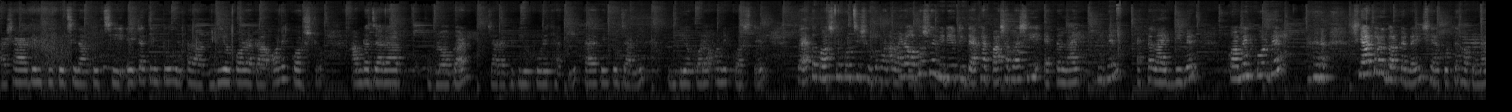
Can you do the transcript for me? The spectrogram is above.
আর সারাদিন কী করছি না করছি এটা কিন্তু ভিডিও করাটা অনেক কষ্ট। আমরা যারা ব্লগার যারা ভিডিও করে থাকি তারা কিন্তু জানি ভিডিও করা অনেক কষ্টের। তো এত কষ্ট করছি শুধুমাত্র আপনারা অবশ্যই ভিডিওটি দেখার পাশাপাশি একটা লাইক দিবেন একটা লাইক দিবেন। কমেন্ট করবেন শেয়ার করার দরকার নাই শেয়ার করতে হবে না।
